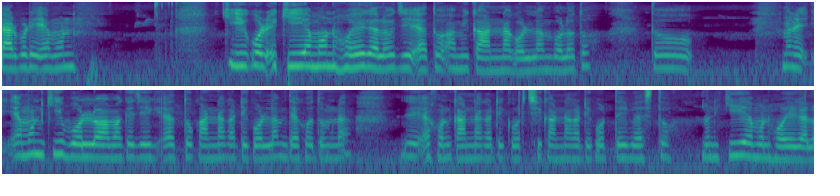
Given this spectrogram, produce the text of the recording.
তারপরে এমন কী করে, কী এমন হয়ে গেল যে এত আমি কান্না করলাম বলো তো? তো মানে এমন কি বলল আমাকে যে এত কান্নাকাটি করলাম? দেখো তোমরা যে এখন কান্নাকাটি করছি, কান্নাকাটি করতেই ব্যস্ত। মানে কি এমন হয়ে গেল?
